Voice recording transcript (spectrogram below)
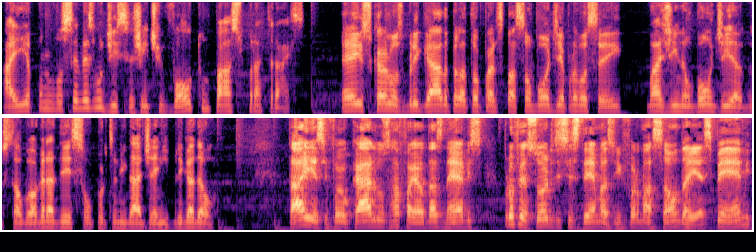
aí é como você mesmo disse, a gente volta um passo para trás. É isso, Carlos. Obrigado pela tua participação. Bom dia para você, hein? Imagina, um bom dia, Gustavo. Eu agradeço a oportunidade aí. Obrigadão. Tá, e esse foi o Carlos Rafael das Neves, professor de Sistemas de Informação da ISPM,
